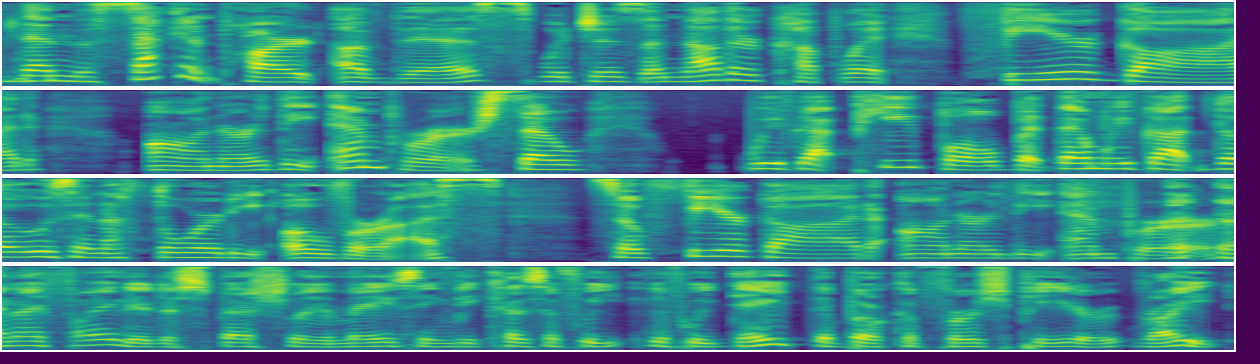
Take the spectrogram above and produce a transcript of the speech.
then the second part of this, which is another couplet, fear God, honor the emperor. So we've got people, but then we've got those in authority over us. So fear God, honor the emperor. And I find it especially amazing because if we if we date the book of First Peter right,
